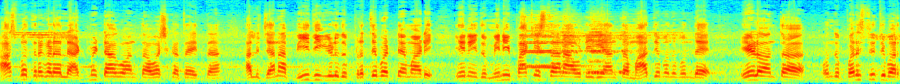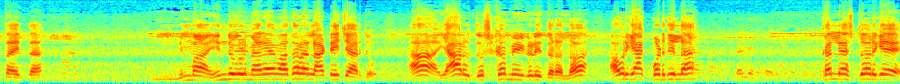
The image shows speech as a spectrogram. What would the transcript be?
ಆಸ್ಪತ್ರೆಗಳಲ್ಲಿ ಅಡ್ಮಿಟ್ ಆಗುವಂಥ ಅವಶ್ಯಕತೆ ಇತ್ತಾ? ಅಲ್ಲಿ ಜನ ಬೀದಿಗಿಳಿದು ಪ್ರತಿಭಟನೆ ಮಾಡಿ, ಏನು ಇದು ಮಿನಿ ಪಾಕಿಸ್ತಾನ ಔಟಿದೆಯಾ ಅಂತ ಮಾಧ್ಯಮದ ಮುಂದೆ ಹೇಳುವಂಥ ಒಂದು ಪರಿಸ್ಥಿತಿ ಬರ್ತಾ ಇತ್ತ? ನಿಮ್ಮ ಹಿಂದೂಗಳ ಮೇಲೆ ಮಾತ್ರ ಲಾಠಿ ಚಾರ್ಜು. ಆ, ಯಾರು ದುಷ್ಕರ್ಮಿಗಳಿದ್ದಾರಲ್ಲೋ, ಅವ್ರಿಗೆ ಯಾಕೆ ಬಡ್ದಿಲ್ಲ? ಕಲ್ಲು ಎಸ್ದವ್ರಿಗೆ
